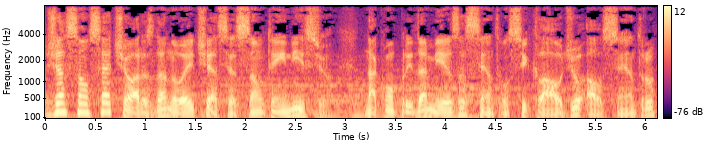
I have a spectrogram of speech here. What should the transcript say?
Já são sete horas da noite e a sessão tem início. Na comprida mesa sentam-se Cláudio, ao centro,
